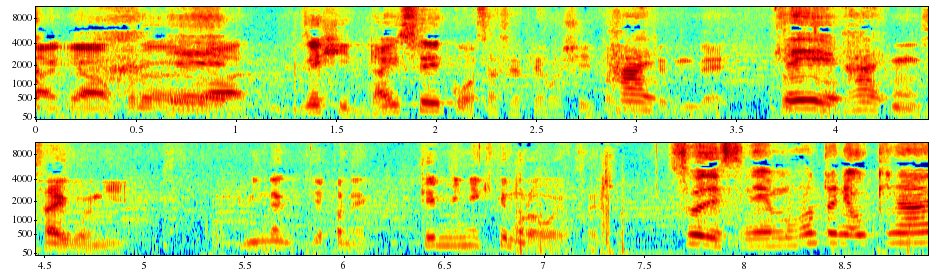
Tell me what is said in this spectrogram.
はい、いやこれは ぜひ大成功させてほしいと思ってるんで、はい、ちょっと、はい。うん、最後にみんなやっぱね県民に来てもらおうよ最初。そうですね。もう本当に沖縄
